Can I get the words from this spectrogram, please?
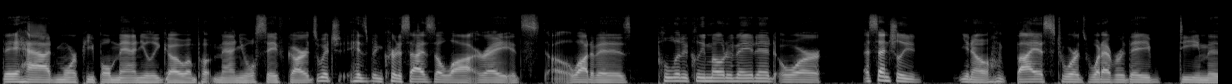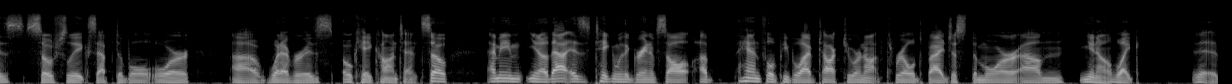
they had more people manually go and put manual safeguards, which has been criticized a lot, right? It's a lot of it is politically motivated or essentially, you know, biased towards whatever they deem is socially acceptable or uh, whatever is okay content. So, I mean, you know, that is taken with a grain of salt. A handful of people I've talked to are not thrilled by just the more, um, you know, like uh,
